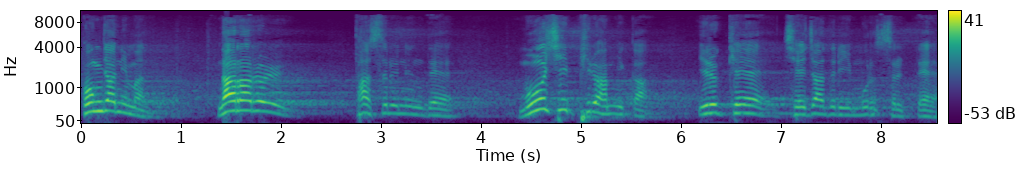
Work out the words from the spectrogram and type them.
공자님은 나라를 다스리는데 무엇이 필요합니까? 이렇게 제자들이 물었을 때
